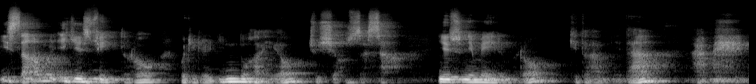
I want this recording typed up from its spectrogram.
이 싸움을 이길 수 있도록 우리를 인도하여 주시옵소서 예수님의 이름으로 기도합니다. 아멘.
